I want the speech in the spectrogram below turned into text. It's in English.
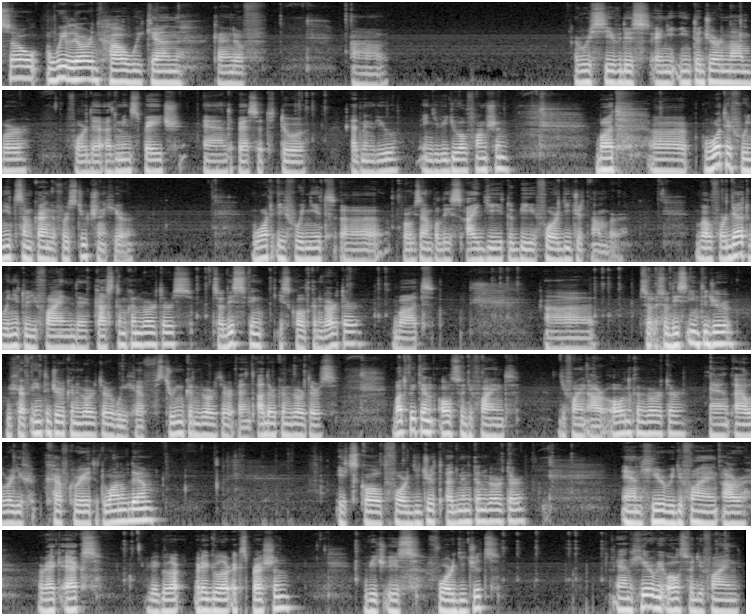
So we learned how we can kind of uh, receive this any integer number for the admins page and pass it to admin view individual function. But uh, what if we need some kind of restriction here? What if we need, uh, for example, this ID to be four digit number? Well, for that we need to define the custom converters. So this thing is called converter, but uh, so, so this integer, we have integer converter, we have string converter and other converters, but we can also define, define our own converter and I already have created one of them. It's called 4-digit admin converter and here we define our regex regular regular expression which is four digits. And here we also define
